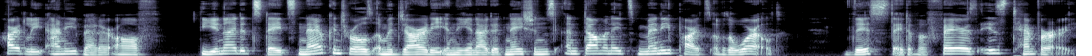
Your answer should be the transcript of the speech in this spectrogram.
hardly any better off. The United States now controls a majority in the United Nations and dominates many parts of the world. This state of affairs is temporary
